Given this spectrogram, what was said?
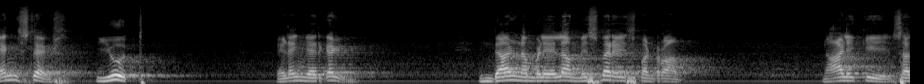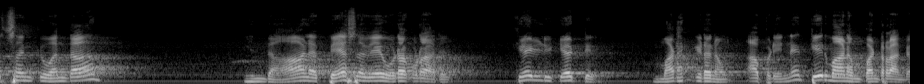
யங்ஸ்டர்ஸ் யூத் இளைஞர்கள் இந்த ஆள் நம்மளையெல்லாம் மிஸ்மரைஸ் பண்ணுறான் நாளைக்கு சத்சங்க்கு வந்தால் இந்த ஆளை பேசவே விடக்கூடாது. கேள்வி கேட்டு மடக்கிடணும் அப்படின்னு தீர்மானம் பண்ணுறாங்க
